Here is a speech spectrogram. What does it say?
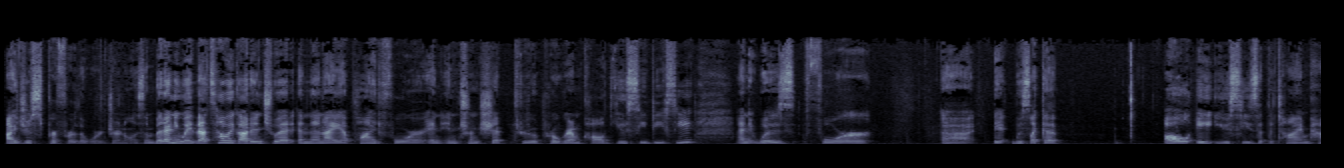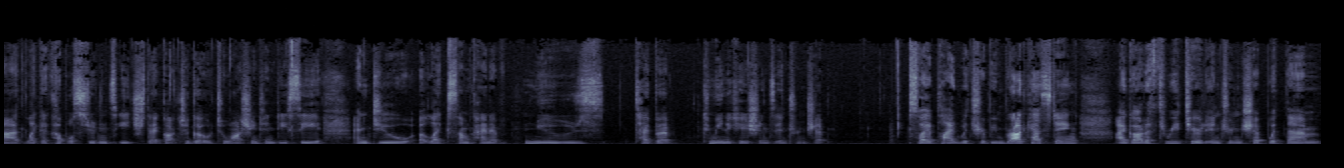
I just prefer the word journalism. But anyway, that's how I got into it. And then I applied for an internship through a program called UCDC. And it was for, uh, it was like a, all eight UCs at the time had like a couple students each that got to go to Washington, D.C. and do uh, like some kind of news type of communications internship. So I applied with Tribune Broadcasting. I got a three-tiered internship with them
